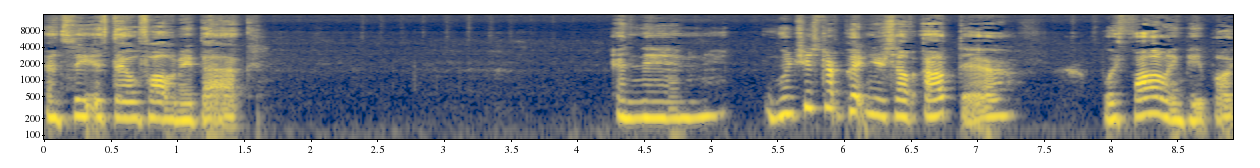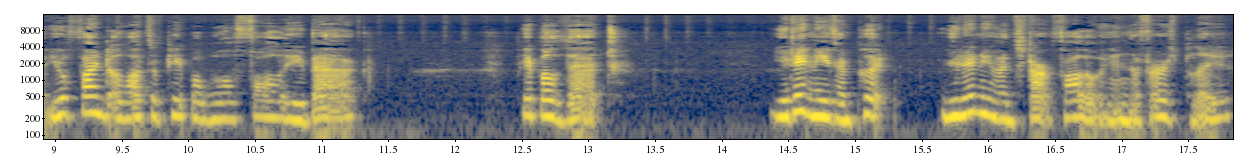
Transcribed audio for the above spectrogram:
And see if they'll follow me back. And then once you start putting yourself out there with following people, you'll find a lot of people will follow you back people that you didn't even put, you didn't even start following in the first place.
